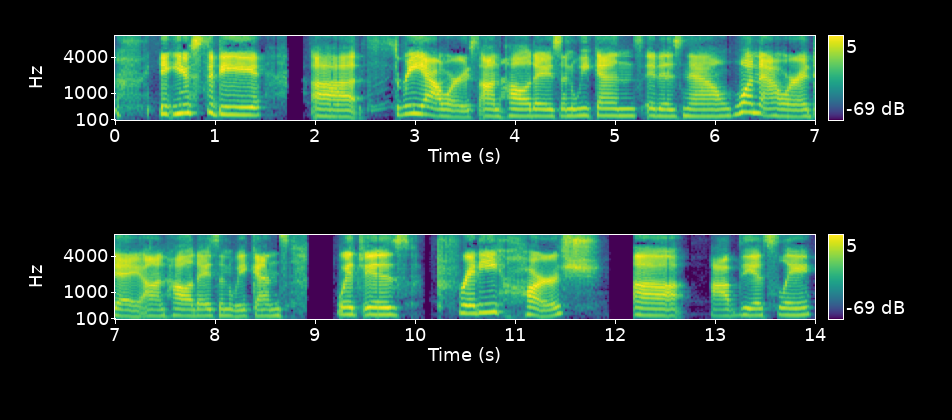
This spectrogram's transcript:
it used to be uh three hours on holidays and weekends. It is now one hour a day on holidays and weekends, which is pretty harsh, uh, obviously.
